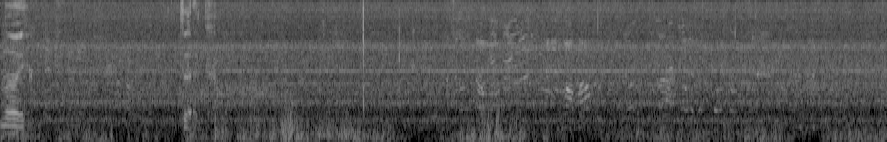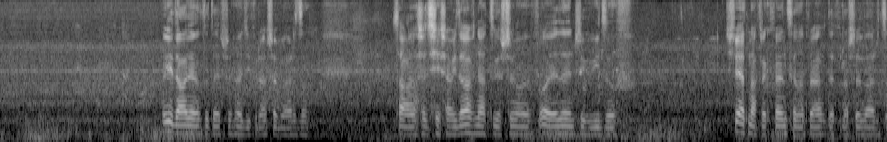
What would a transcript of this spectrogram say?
No i... Tak. I Daniel tutaj przychodzi, proszę bardzo. Cała nasza dzisiejsza widownia, tu jeszcze mamy pojedynczych widzów. Świetna frekwencja, naprawdę, proszę bardzo.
